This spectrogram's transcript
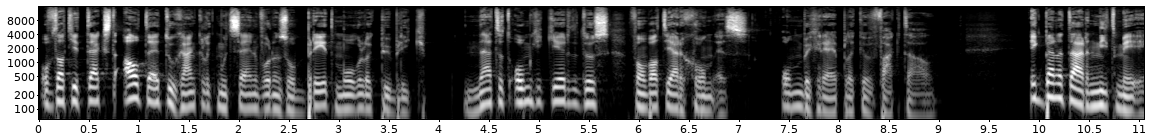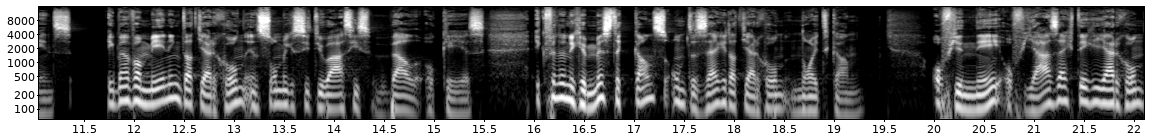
Of dat je tekst altijd toegankelijk moet zijn voor een zo breed mogelijk publiek. Net het omgekeerde dus van wat jargon is: onbegrijpelijke vaktaal. Ik ben het daar niet mee eens. Ik ben van mening dat jargon in sommige situaties wel oké is. Ik vind het een gemiste kans om te zeggen dat jargon nooit kan. Of je nee of ja zegt tegen jargon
